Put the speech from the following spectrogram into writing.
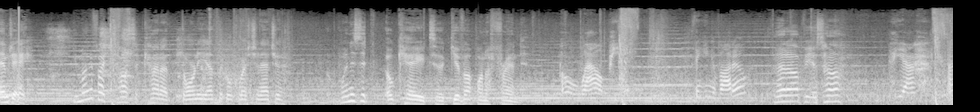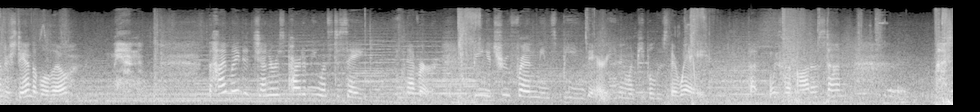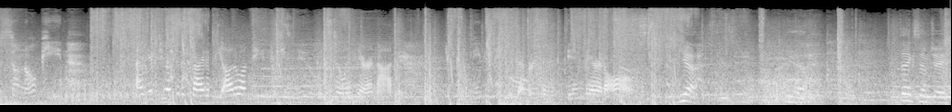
MJ, hey, you mind if I toss a kind of thorny ethical question at you? When is it okay to give up on a friend? Oh, wow, Pete. Thinking of Otto? That obvious, huh? Yeah, understandable though. Man, the high-minded, generous part of me wants to say never. Being a true friend means being there, even when people lose their way. But with what Otto's done, I just don't know, Pete. I guess you have to decide if the Otto Octavius you knew was still in there or not. Maybe if he was ever even in there at all. Yeah. Yeah. Thanks, MJ.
